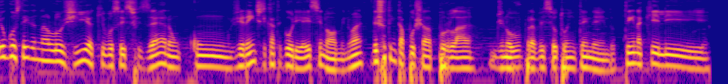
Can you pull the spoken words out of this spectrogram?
Eu gostei da analogia que vocês fizeram com gerente de categoria, esse nome, não é? Deixa eu tentar puxar por lá de novo para ver se eu tô entendendo. Tem naquele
